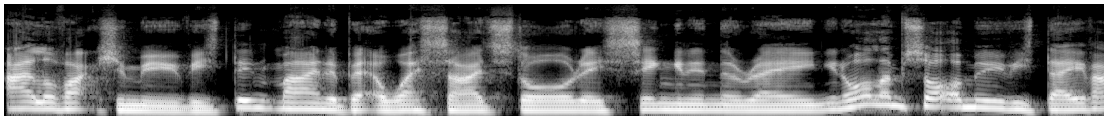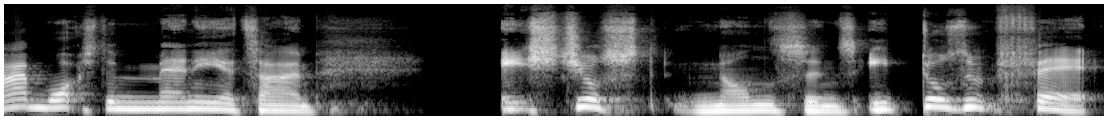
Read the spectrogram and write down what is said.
I love action movies. Didn't mind a bit of West Side Story, Singing in the Rain. You know all them sort of movies, Dave. I've watched them many a time. It's just nonsense. It doesn't fit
